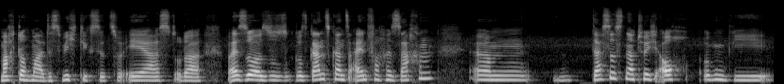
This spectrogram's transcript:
mach doch mal das Wichtigste zuerst oder weißt du, also so ganz, ganz einfache Sachen. Ähm, das ist natürlich auch irgendwie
